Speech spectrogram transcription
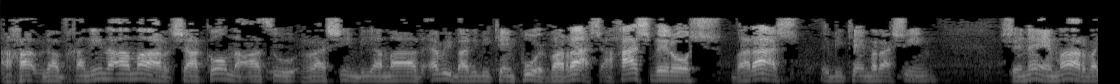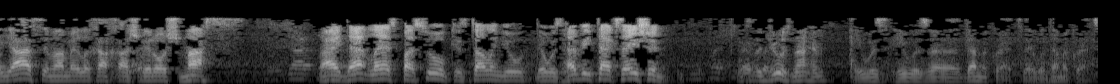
Aha- Rav Chanina Amar, Shakol Naasu Rashim Biyamav. Everybody became poor. Varash, Ahashverosh, Varash. They became Rashim. Shene'emar Vayasim HaMelech Ahashverosh Mas. Right, that last pasuk is telling you there was heavy taxation. It's the Jews, not him. He was he was uh, Democrats. They were Democrats.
